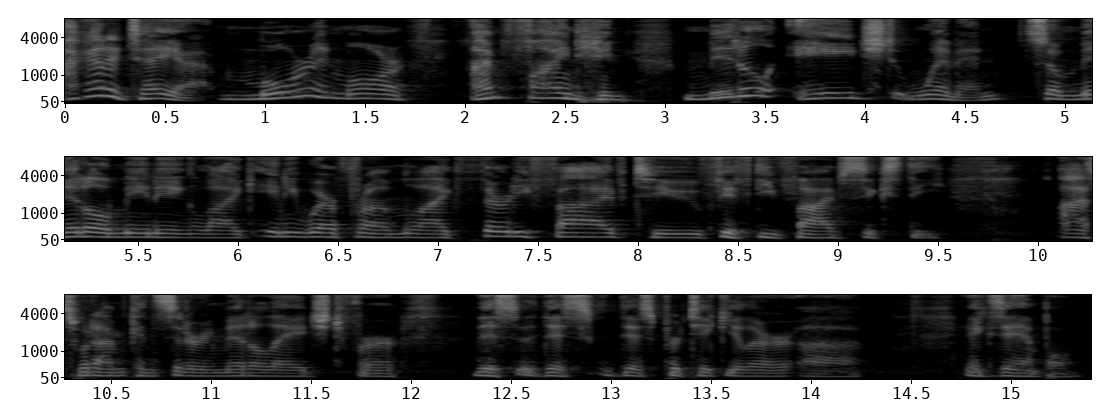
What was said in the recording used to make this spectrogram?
I got to tell you, more and more, I'm finding middle aged women. So, middle meaning like anywhere from like 35 to 55, 60 that's what I'm considering middle aged for this this this particular uh, example.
